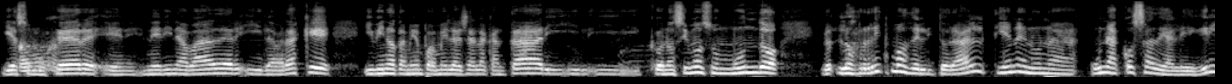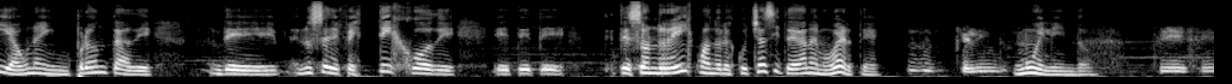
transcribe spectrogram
y a su Ah. mujer, eh, Nerina Bader, y la verdad es que, y vino también Pamela Ayala a cantar, y, y- y conocimos un mundo, lo- los ritmos del litoral tienen una, una cosa de alegría, una impronta de, de no sé, de festejo, de, eh, te, te, te sonreís cuando lo escuchás y te da ganas de moverte. Ujú, Qué lindo. Muy lindo. Sí, sí.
